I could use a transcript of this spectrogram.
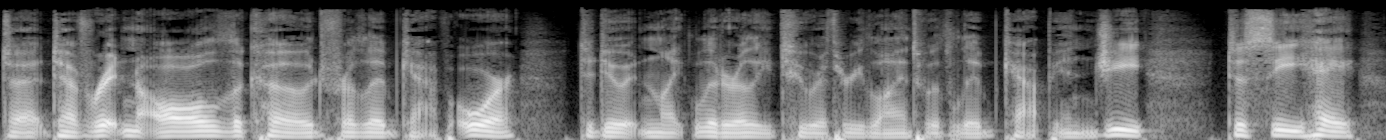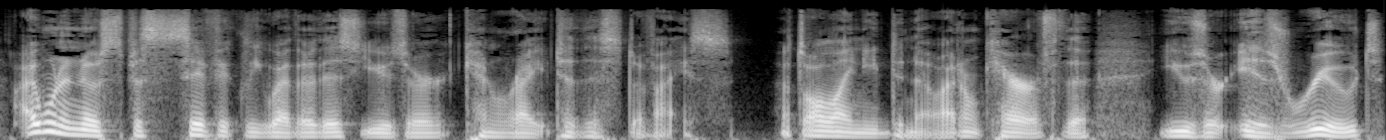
to, to have written all the code for libcap, or to do it in like literally two or three lines with libcap ng to see, hey, I want to know specifically whether this user can write to this device. That's all I need to know. I don't care if the user is root,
